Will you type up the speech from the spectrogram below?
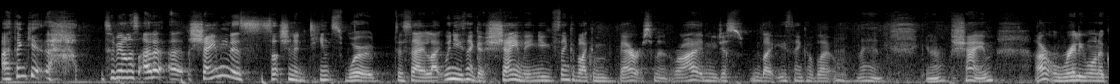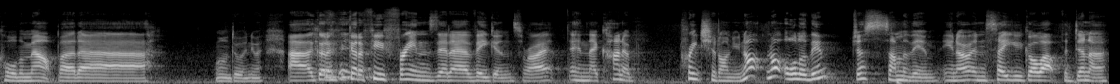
I think, it, to be honest, uh, shaming is such an intense word to say. Like when you think of shaming, you think of like embarrassment, right? And you just like you think of like, oh man, you know, shame. I don't really want to call them out, but uh, won't do it anyway. Uh, I got a, got a few friends that are vegans, right? And they kind of preach it on you. Not not all of them, just some of them, you know. And say you go out for dinner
